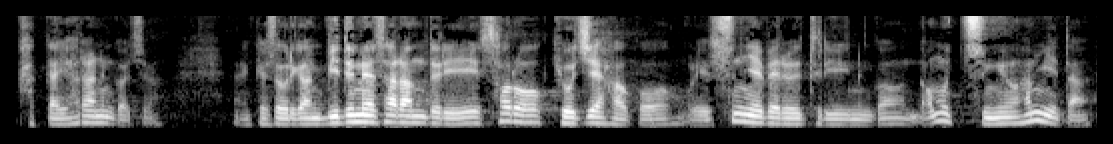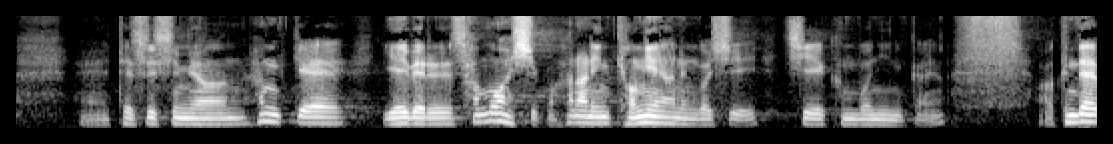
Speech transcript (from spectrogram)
가까이 하라는 거죠. 그래서 우리가 믿음의 사람들이 서로 교제하고 우리 순예배를 드리는 거 너무 중요합니다. 될 수 있으면 함께 예배를 사모하시고 하나님 경외하는 것이 지혜의 근본이니까요. 아, 근데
